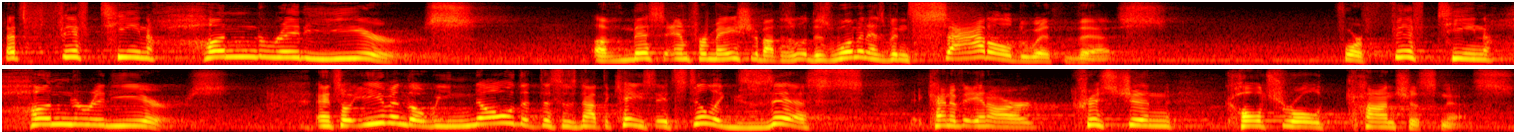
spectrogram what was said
that's 1,500 years of misinformation about this. This woman has been saddled with this for 1,500 years. And so, even though we know that this is not the case, it still exists kind of in our Christian cultural consciousness.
